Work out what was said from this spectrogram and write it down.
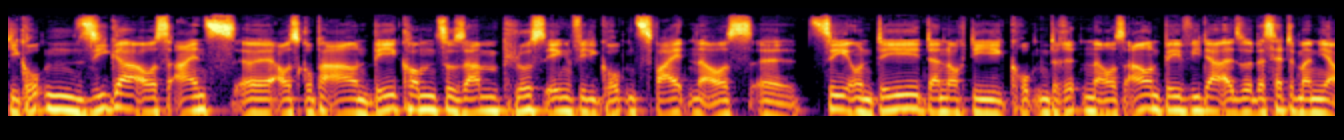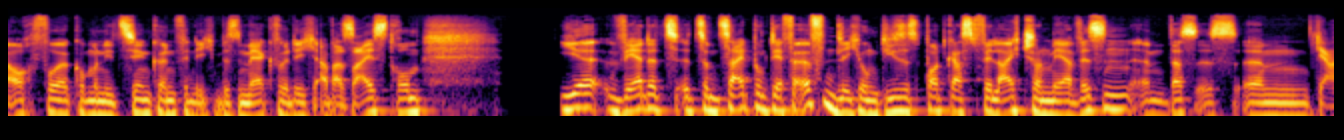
die Gruppensieger aus eins aus Gruppe A und B kommen zusammen, plus irgendwie die Gruppenzweiten aus C und D, dann noch die Gruppendritten aus A und B wieder. Also das hätte man ja auch vorher kommunizieren können können, finde ich ein bisschen merkwürdig, aber sei es drum. Ihr werdet zum Zeitpunkt der Veröffentlichung dieses Podcasts vielleicht schon mehr wissen. Ähm, das ist ähm, ja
